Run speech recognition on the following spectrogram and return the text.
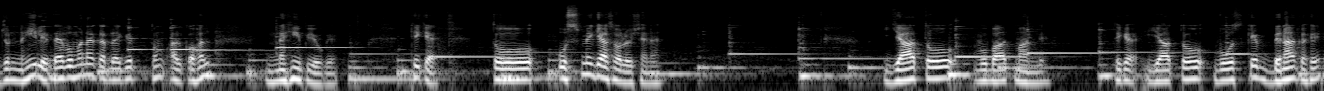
जो नहीं लेता है वो मना कर रहा है कि तुम अल्कोहल नहीं पियोगे ठीक है? तो उसमें क्या सॉल्यूशन है? या तो वो बात मान ले ठीक है? या तो वो उसके बिना कहे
